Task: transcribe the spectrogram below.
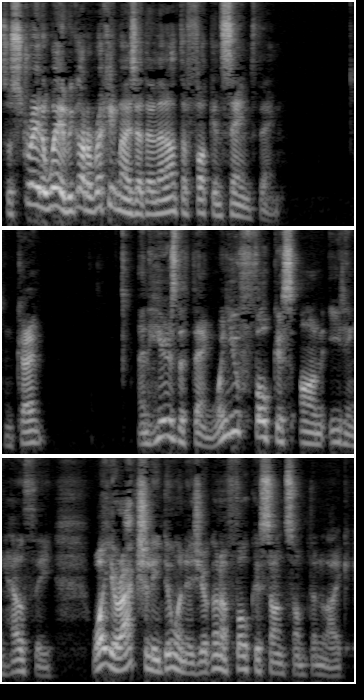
So straight away, we got to recognize that they're not the fucking same thing. Okay? And here's the thing when you focus on eating healthy, what you're actually doing is you're going to focus on something like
